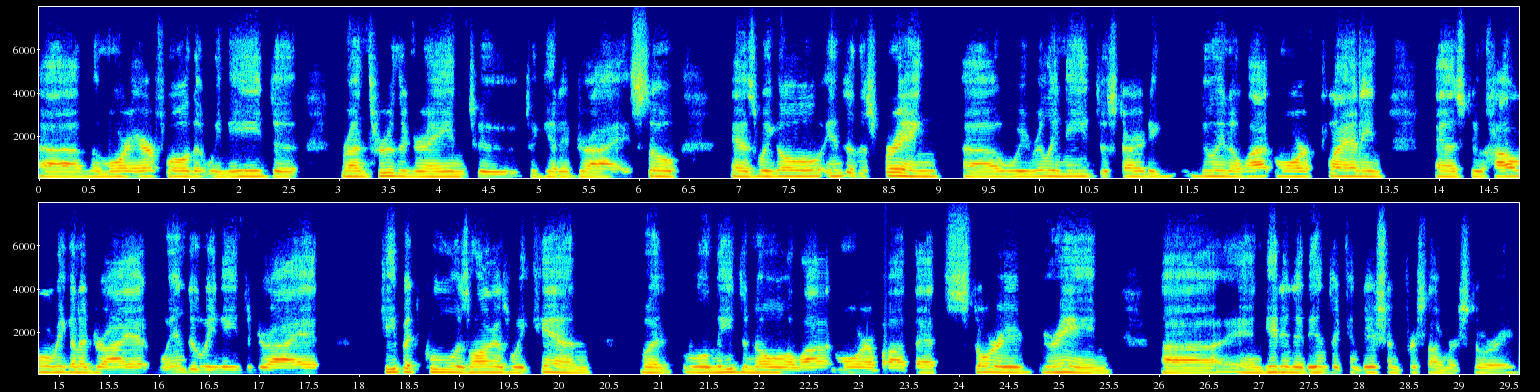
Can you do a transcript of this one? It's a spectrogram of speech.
uh, the more airflow that we need to run through the grain to, to get it dry. So as we go into the spring, uh, we really need to start doing a lot more planning as to how are we going to dry it, when do we need to dry it, keep it cool as long as we can, but we'll need to know a lot more about that stored grain uh, and getting it into condition for summer storage.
